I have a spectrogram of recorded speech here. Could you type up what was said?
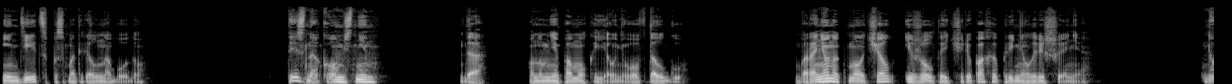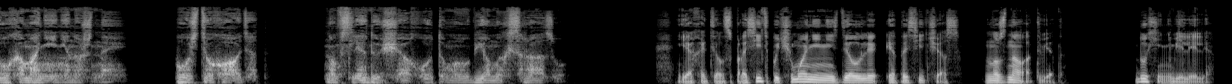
Индеец посмотрел на воду. «Ты знаком с ним?» «Да, он мне помог, и я у него в долгу». Воронёнок молчал, и желтая черепаха принял решение. «Духам они не нужны. Пусть уходят. Но в следующую охоту мы убьем их сразу. Я хотел спросить, почему они не сделали это сейчас, но знал ответ. Духи не велели.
